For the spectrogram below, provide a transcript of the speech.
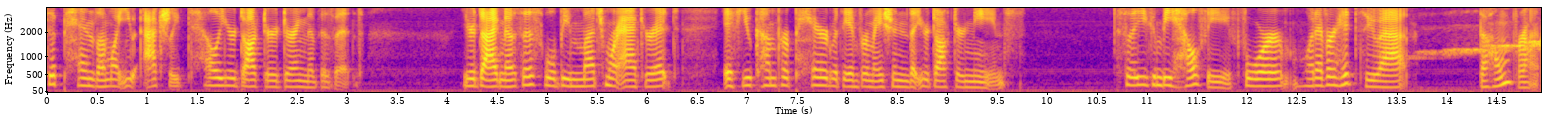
depends on what you actually tell your doctor during the visit. Your diagnosis will be much more accurate if you come prepared with the information that your doctor needs so that you can be healthy for whatever hits you at the home front.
